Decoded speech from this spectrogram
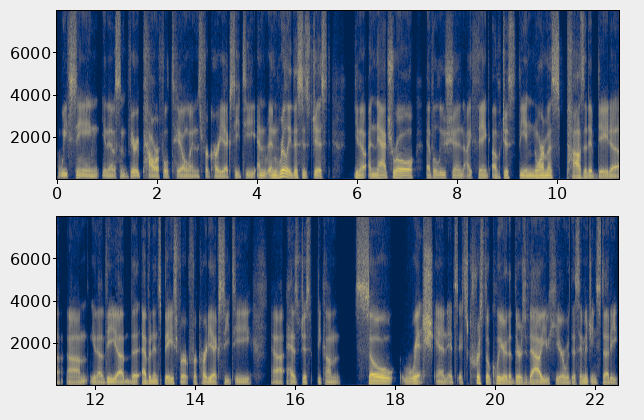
we've seen, you know, some very powerful tailwinds for cardiac CT. And and really this is just, you know, a natural evolution, I think, of just the enormous positive data. Um, you know, the uh, the evidence base for for cardiac CT uh, has just become so rich and it's it's crystal clear that there's value here with this imaging study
